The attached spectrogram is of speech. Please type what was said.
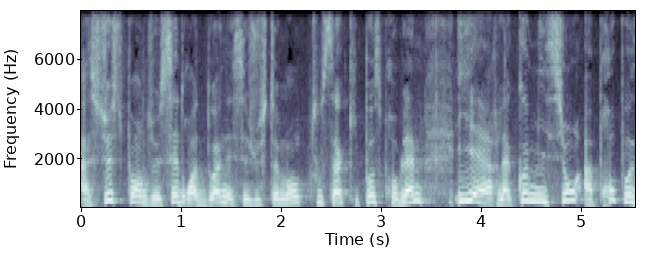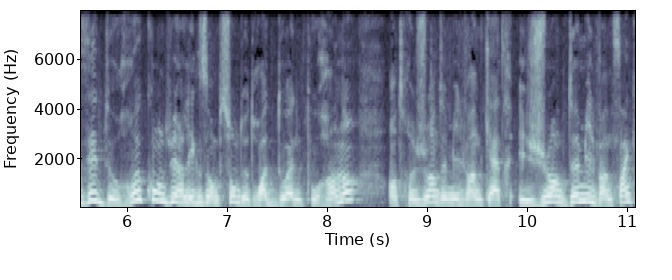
a suspendu ses droits de douane et c'est justement tout ça qui pose problème. Hier, la Commission a proposé de reconduire l'exemption de droits de douane pour un an entre juin 2024 et juin 2025.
